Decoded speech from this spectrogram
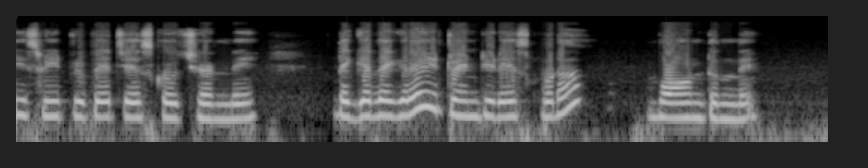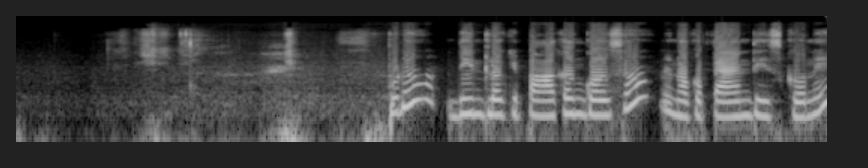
ఈ స్వీట్ ప్రిపేర్ చేసుకోవచ్చు అండి దగ్గర దగ్గర ఈ ట్వంటీ డేస్ కూడా బాగుంటుంది. ఇప్పుడు దీంట్లోకి పాకం కోసం నేను ఒక ప్యాన్ తీసుకొని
